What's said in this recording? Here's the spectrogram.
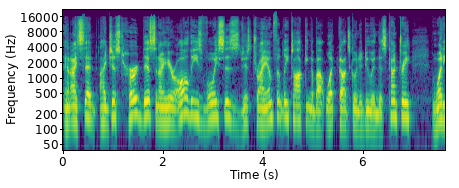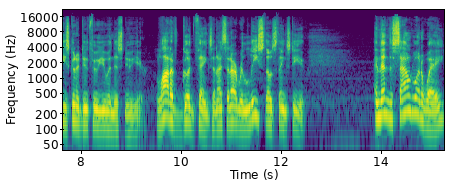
and I said, I just heard this and I hear all these voices just triumphantly talking about what God's going to do in this country and what He's going to do through you in this new year. A lot of good things. And I said, I release those things to you. And then the sound went away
